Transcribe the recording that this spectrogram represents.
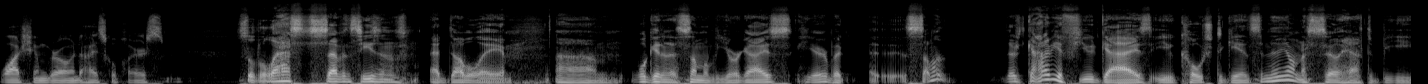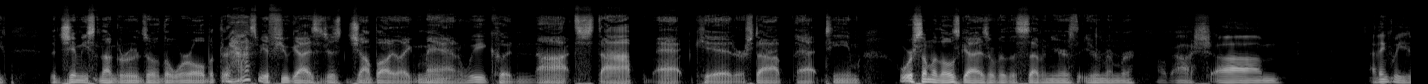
watch them grow into high school players. So the last seven seasons at Double A, um, we'll get into some of your guys here, but uh, some of there's got to be a few guys that you coached against, and they don't necessarily have to be the Jimmy Snuggeruds of the world, but there has to be a few guys that just jump out like, man, we could not stop that kid or stop that team. Who were some of those guys over the seven years that you remember? Oh gosh, um, I think we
